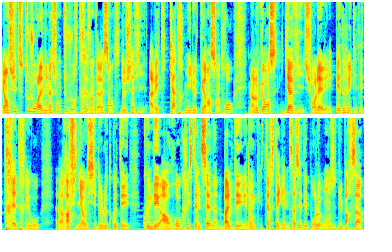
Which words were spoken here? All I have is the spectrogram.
et ensuite toujours l'animation toujours très intéressante de Xavi avec quatre milieux de terrain centraux, mais en l'occurrence Gavi sur l'aile et Pedri qui était très très haut, euh, Rafinha aussi de l'autre côté, Koundé, Arro, Christensen, Baldé et donc Ter Stegen. Ça c'était pour le 11 du Barça,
